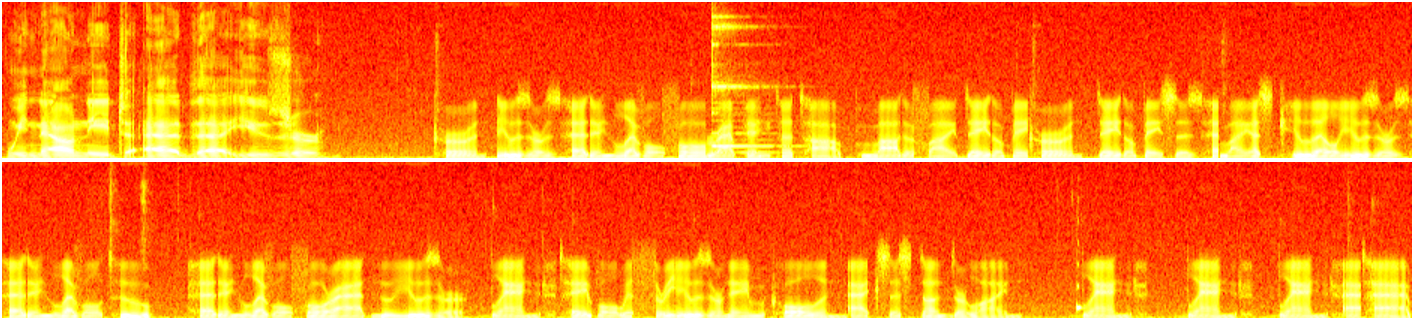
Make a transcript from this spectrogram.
We now need to add that user current users heading level 4 wrapping the top modify database current databases MySQL users heading level 2 heading level 4 add new user, blank, table with 3 username colon, access underline, blank, blank, blank, add tab,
